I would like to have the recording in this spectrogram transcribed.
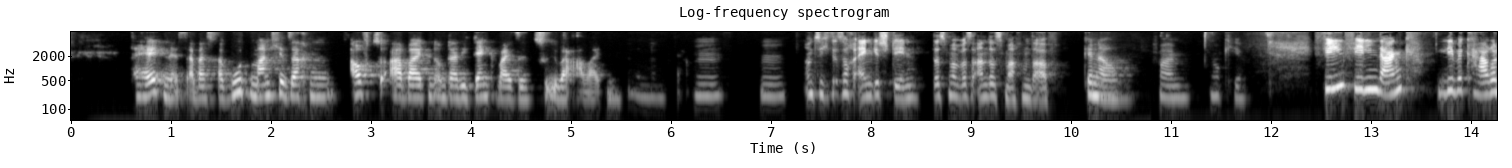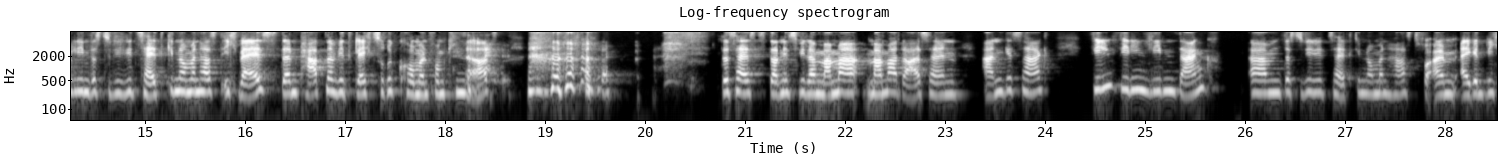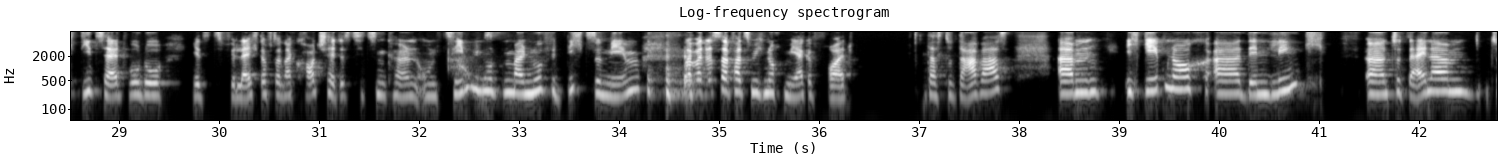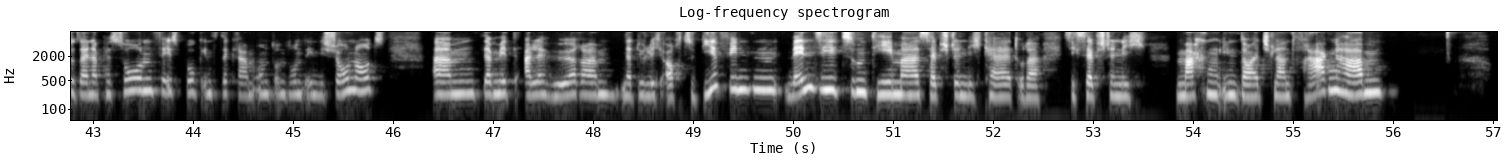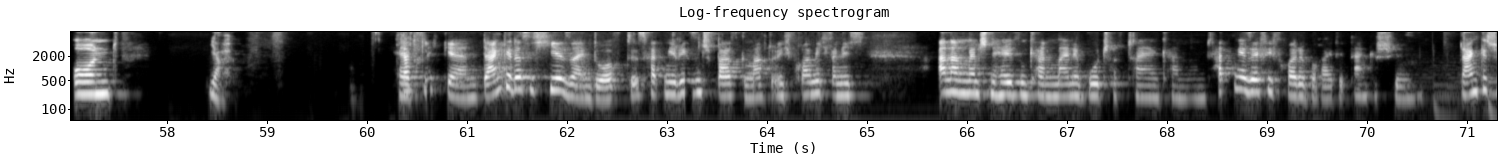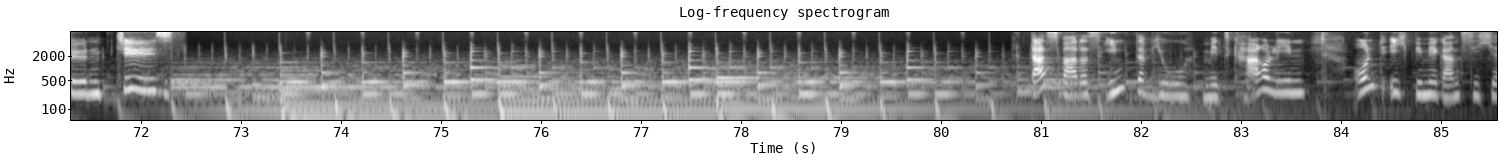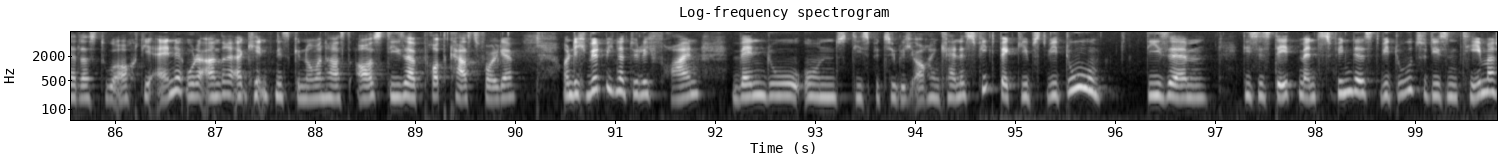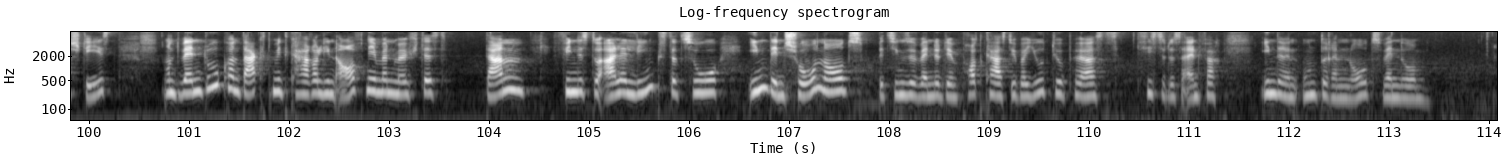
Verhältnis. Aber es war gut, manche Sachen aufzuarbeiten, um da die Denkweise zu überarbeiten. Mhm. Mhm. Und sich das auch eingestehen, dass man was anders machen darf. Genau. Vor allem, okay. Vielen, vielen Dank, liebe Caroline, dass du dir die Zeit genommen hast. Ich weiß, dein Partner wird gleich zurückkommen vom Kinderarzt. Das heißt, dann ist wieder Mama, Mama-Dasein angesagt. Vielen, vielen lieben Dank, ähm, dass du dir die Zeit genommen hast. Vor allem eigentlich die Zeit, wo du jetzt vielleicht auf deiner Couch hättest sitzen können, um zehn Minuten mal nur für dich zu nehmen. Aber deshalb hat es mich noch mehr gefreut, dass du da warst. Ähm, ich gebe noch äh, den Link äh, zu, deiner, zu deiner Person, Facebook, Instagram und, und, und in die Show Notes ähm, damit alle Hörer natürlich auch zu dir finden, wenn sie zum Thema Selbstständigkeit oder sich selbstständig machen in Deutschland Fragen haben. Und ja. Herzlich gern. Danke, dass ich hier sein durfte. Es hat mir riesen Spaß gemacht und ich freue mich, wenn ich anderen Menschen helfen kann, meine Botschaft teilen kann und hat mir sehr viel Freude bereitet. Dankeschön. Dankeschön. Tschüss. Das war das Interview mit Caroline und ich bin mir ganz sicher, dass du auch die eine oder andere Erkenntnis genommen hast aus dieser Podcast-Folge. Und ich würde mich natürlich freuen, wenn du uns diesbezüglich auch ein kleines Feedback gibst, wie du diese, diese Statements findest, wie du zu diesem Thema stehst. Und wenn du Kontakt mit Caroline aufnehmen möchtest, dann findest du alle Links dazu in den Show Notes, beziehungsweise wenn du den Podcast über YouTube hörst, siehst du das einfach in den unteren Notes, wenn du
